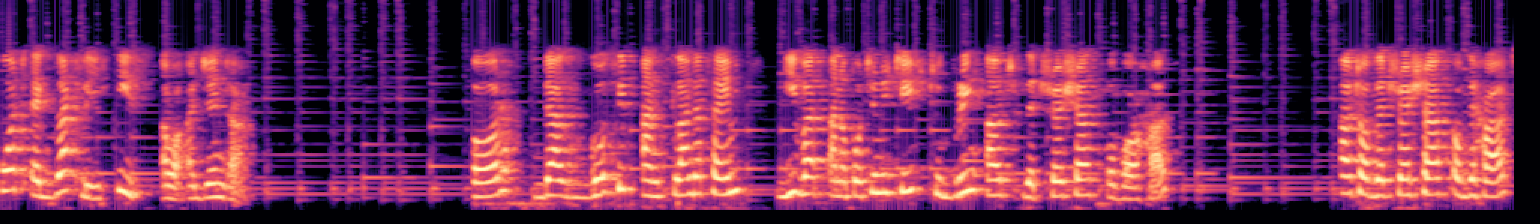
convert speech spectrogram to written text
what exactly is our agenda? Or does gossip and slander time give us an opportunity to bring out the treasures of our heart? Out of the treasures of the heart,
